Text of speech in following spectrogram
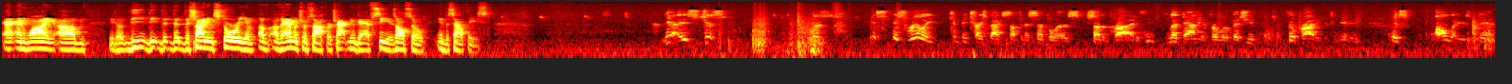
and, and why um, you know the, the, the, the, shining story of, of, of, amateur soccer, Chattanooga FC, is also in the southeast. Yeah, it's it's really can be traced back to something as simple as Southern pride. If you live down here for a little bit, you feel pride in your community. It's always been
